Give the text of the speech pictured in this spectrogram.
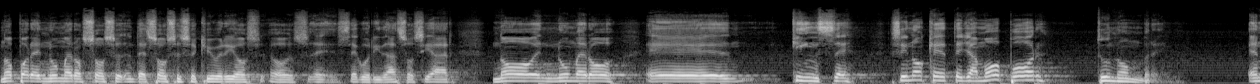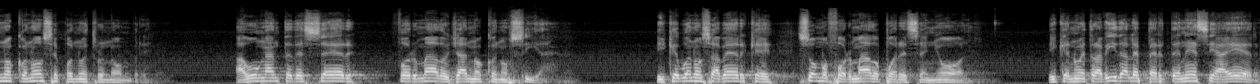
no por el número de Social Security o, eh, Seguridad Social, no el número 15, eh, sino que te llamó por tu nombre. Él nos conoce por nuestro nombre. Aún antes de ser formado ya nos conocía. Y qué bueno saber que somos formados por el Señor y que nuestra vida le pertenece a Él.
